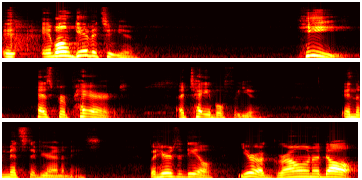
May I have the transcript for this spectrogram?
It, it won't give it to you. He has prepared a table for you in the midst of your enemies. But here's the deal you're a grown adult.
